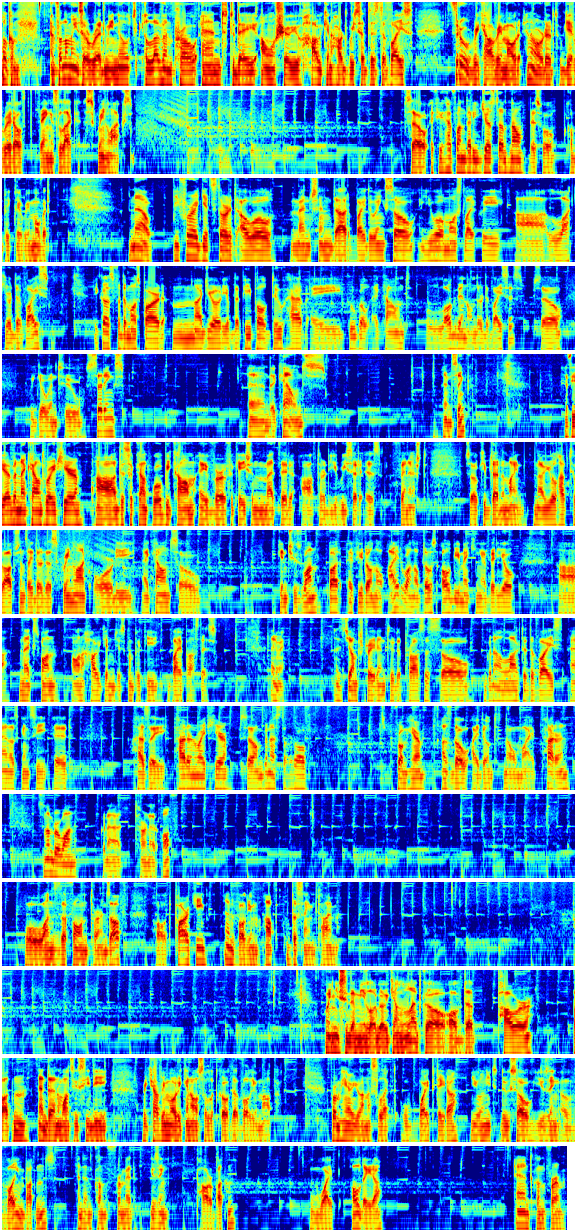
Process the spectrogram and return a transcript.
Welcome. In front of me is a Redmi Note 11 Pro and today I will show you how you can hard reset this device through recovery mode in order to get rid of things like screen locks. So if you have one that you just don't know, this will completely remove it. Now, before I get started, I will mention that by doing so, you will most likely uh, lock your device because for the most part, majority of the people do have a Google account logged in on their devices. So we go into settings and accounts and sync. If you have an account right here, uh, this account will become a verification method after the reset is finished. So keep that in mind. Now you'll have two options, either the screen lock or the account. So you can choose one, but if you don't know either one of those, I'll be making a video uh, next one on how you can just completely bypass this. Anyway, let's jump straight into the process. So I'm gonna unlock the device and as you can see, it has a pattern right here. So I'm gonna start off from here as though I don't know my pattern. So number one, I'm gonna turn it off. Once the phone turns off, hold power key and volume up at the same time. When you see the Mi logo, you can let go of the power button, and then once you see the recovery mode, you can also let go of the volume up. From here, you want to select wipe data. You'll need to do so using volume buttons, and then confirm it using power button, wipe all data, and confirm.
